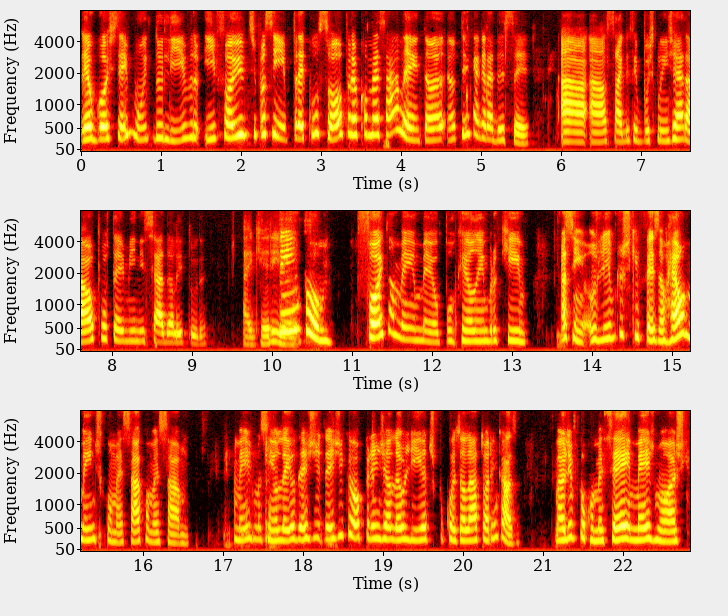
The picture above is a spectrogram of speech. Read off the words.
eu gostei muito do livro e foi, tipo assim, precursor para eu começar a ler. Então eu tenho que agradecer a, a saga Crepúsculo em geral por ter me iniciado a leitura. Ai, querida. Sim, pô. Foi também o meu, porque eu lembro que, assim, os livros que fez eu realmente começar, começar mesmo, assim, eu leio desde, desde que eu aprendi a ler, eu lia, tipo, coisa aleatória em casa. Mas o livro que eu comecei mesmo, eu acho que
